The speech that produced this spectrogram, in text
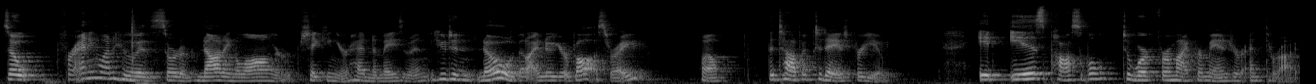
So, for anyone who is sort of nodding along or shaking your head in amazement, you didn't know that I knew your boss, right? Well, the topic today is for you. It is possible to work for a micromanager and thrive.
